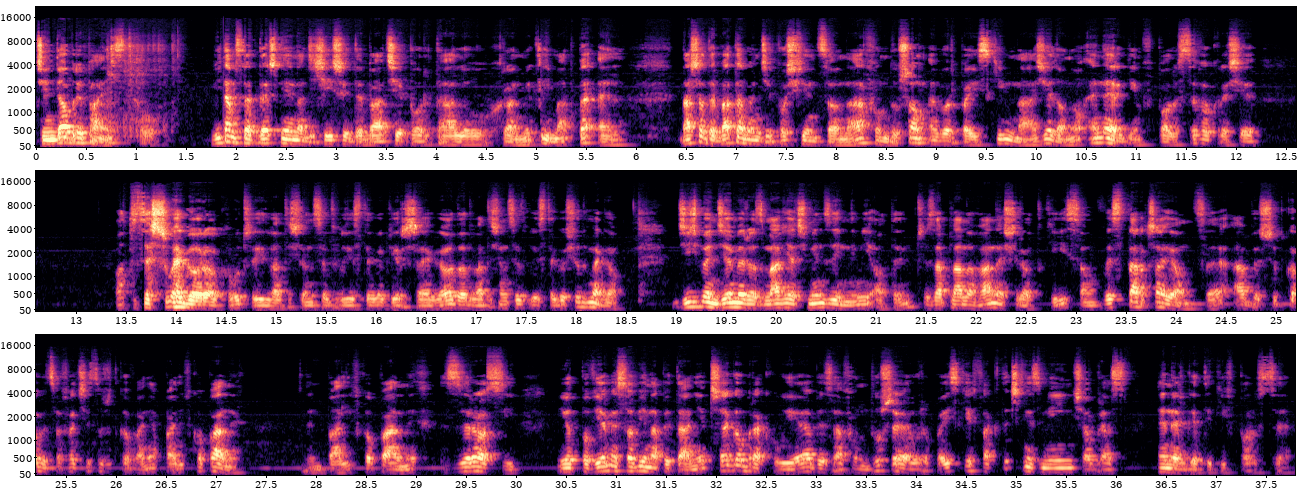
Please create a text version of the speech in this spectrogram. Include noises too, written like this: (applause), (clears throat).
Dzień dobry Państwu. Witam serdecznie na dzisiejszej debacie portalu chronmyklimat.pl. Nasza debata będzie poświęcona funduszom europejskim na zieloną energię w Polsce w okresie od zeszłego roku, czyli 2021 do 2027. Dziś będziemy rozmawiać m.in. o tym, czy zaplanowane środki są wystarczające, aby szybko wycofać się z użytkowania paliw kopalnych, paliw kopalnych z Rosji. I odpowiemy sobie na pytanie, czego brakuje, aby za fundusze europejskie faktycznie zmienić obraz energetyki w Polsce.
